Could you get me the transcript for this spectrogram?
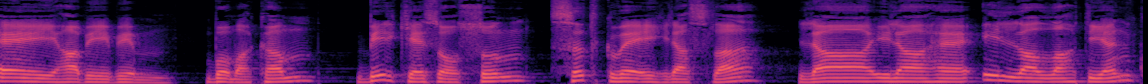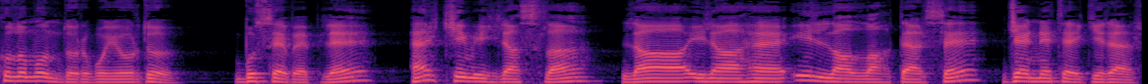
ey Habibim, bu makam bir kez olsun sıdk ve ihlasla La ilahe illallah diyen kulumundur buyurdu. Bu sebeple her kim ihlasla La ilahe illallah derse cennete girer.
